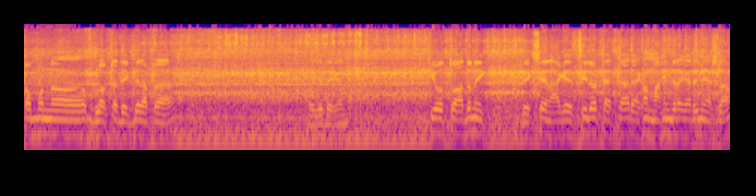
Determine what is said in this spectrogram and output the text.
সম্পূর্ণ ব্লকটা দেখবেন আপনারা। এই যে দেখেন, কি তো আধুনিক। দেখছেন, আগে ছিল ট্র্যাক্টর, এখন মাহিন্দ্রা গাড়ি নিয়ে আসলাম।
